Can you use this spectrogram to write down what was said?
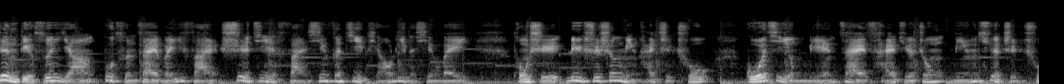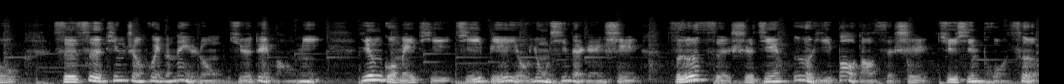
认定孙杨不存在违反世界反兴奋剂条例的行为。同时，律师声明还指出，国际泳联在裁决中明确指出，此次听证会的内容绝对保密。英国媒体及别有用心的人士择此时间恶意报道此事，居心叵测，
